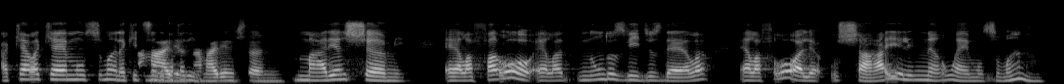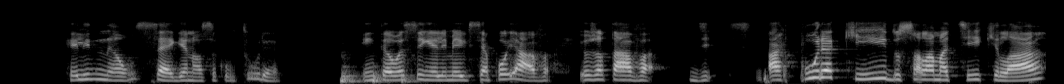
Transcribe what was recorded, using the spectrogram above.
Aquela que é muçulmana aqui de A Santa Marian, Catarina. a Marian Chame. Marian Chame, ela falou, ela num dos vídeos dela, ela falou, olha, o Chay, ele não é muçulmano. Ele não segue a nossa cultura. Então, assim, ele meio que se apoiava. Eu já estava por aqui do Salamatic lá,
